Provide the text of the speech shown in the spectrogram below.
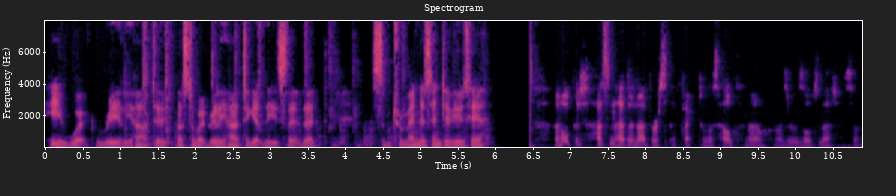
He worked really hard to must have worked really hard to get these. There, some tremendous interviews here. I hope it hasn't had an adverse effect on his health now as a result of that. So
